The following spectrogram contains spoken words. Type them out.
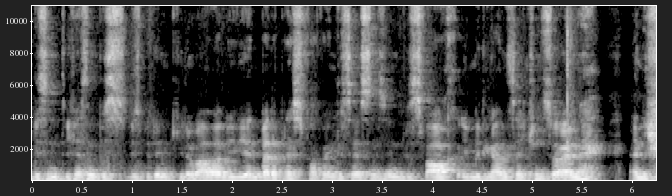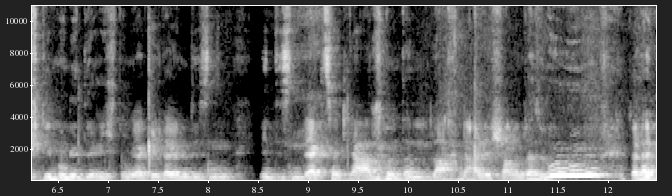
wir sind, ich weiß nicht, bis- wie es mit dem Kino war, aber wie wir bei der Presseverführung gesessen sind, das war auch irgendwie die ganze Zeit schon so eine, eine Stimmung in die Richtung. Er geht da in diesen, in diesen Werkzeugladen und dann lachen alle, schauen und sagen, Wuhu! weil halt,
